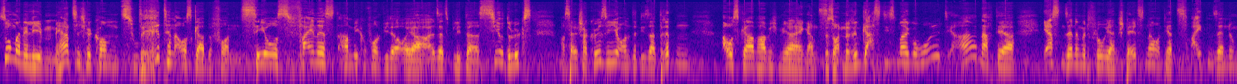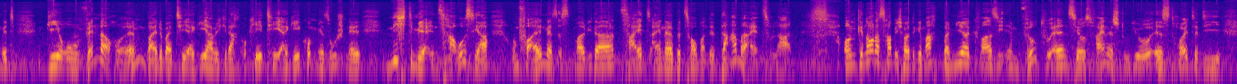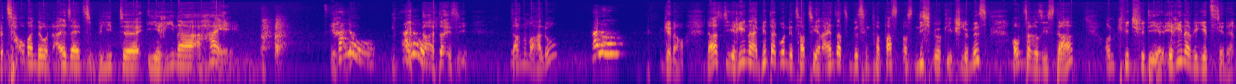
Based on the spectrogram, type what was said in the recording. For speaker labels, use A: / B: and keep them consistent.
A: So, meine Lieben, herzlich willkommen zur dritten Ausgabe von SEOs Finest. Am Mikrofon wieder euer allseits beliebter SEO Deluxe, Marcel Charkösi. Und in dieser dritten Ausgabe habe ich mir einen ganz besonderen Gast diesmal geholt. Ja, nach der ersten Sendung mit Florian Stelzner und der zweiten Sendung mit Gero Wenderholm, beide bei TRG, habe ich gedacht, okay, TRG kommt mir so schnell nicht mehr ins Haus, ja. Und vor allem, es ist mal wieder Zeit, eine bezaubernde Dame einzuladen. Und genau das habe ich heute gemacht. Bei mir quasi im virtuellen SEOs Finest Studio ist heute die bezaubernde und allseits beliebte Irina Hai.
B: Hallo. Hallo.
A: da, da ist sie. Sag nochmal Hallo.
B: Hallo.
A: Genau. Da ist die Irina im Hintergrund. Jetzt hat sie ihren Einsatz ein bisschen verpasst, was nicht wirklich schlimm ist. Hauptsache sie ist da und quietscht für dir. Irina, wie geht's dir denn?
